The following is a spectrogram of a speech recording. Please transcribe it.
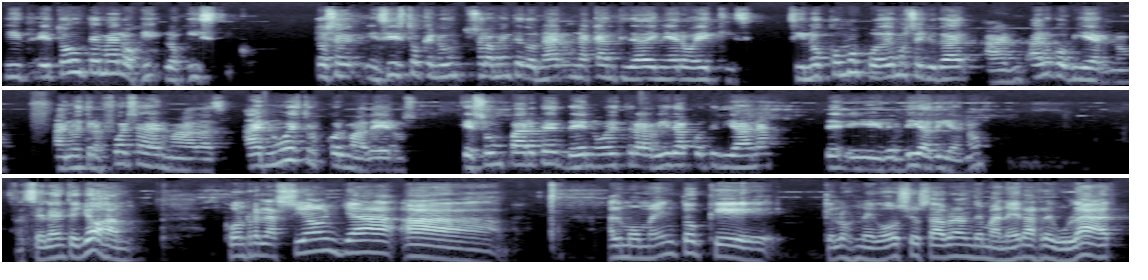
y, todo un tema de logístico. Entonces, insisto que no solamente donar una cantidad de dinero X, sino cómo podemos ayudar al, gobierno, a nuestras Fuerzas Armadas, a nuestros colmaderos, que son parte de nuestra vida cotidiana y del día a día, ¿no? Excelente, Johan. Con relación ya a, al momento que, que los negocios abran de manera regular,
